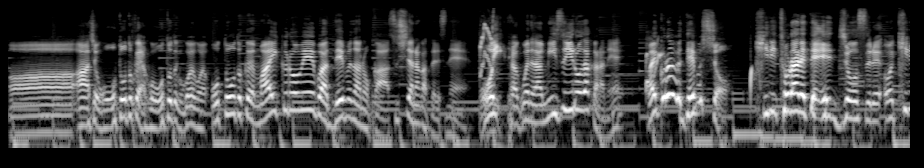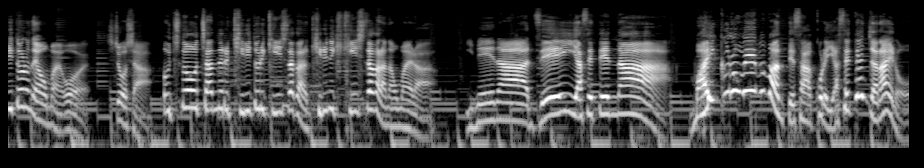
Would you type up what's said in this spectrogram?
あー、あー、違う、弟くんや。これ弟くん、ごめんごめん。弟くん、マイクロウェーブはデブなのか寿司じゃなかったですね。おいごめんな、水色だからね。マイクロウェーブデブっしょ。切り取られて炎上する。おい、切り取るなよ、お前。おい。視聴者。うちのチャンネル切り取り禁止だから、切り抜き禁止だからな、お前ら。いねえな全員痩せてんなマイクロウェーブマンってさ、これ痩せてんじゃないの？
